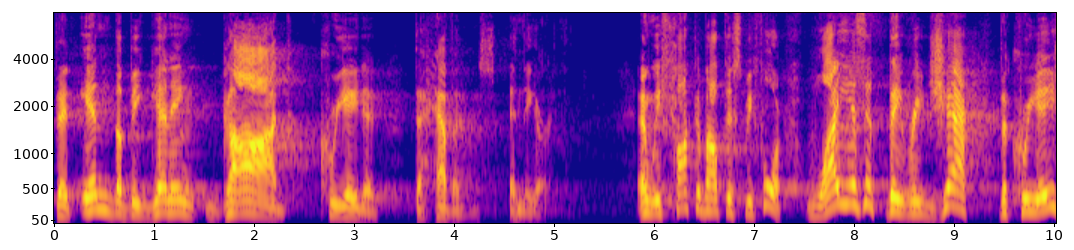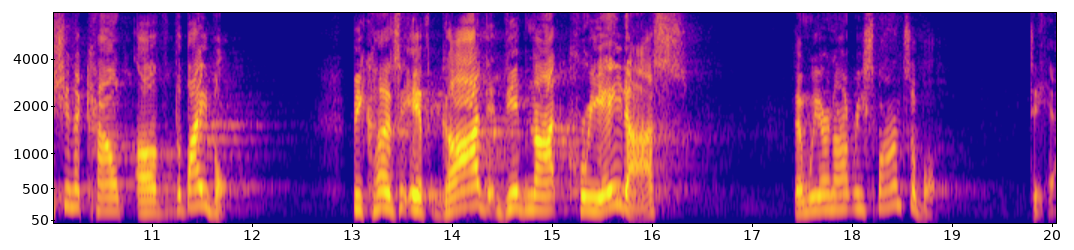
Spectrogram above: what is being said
that in the beginning God created the heavens and the earth. And we've talked about this before. Why is it they reject the creation account of the Bible? Because if God did not create us, then we are not responsible to Him.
